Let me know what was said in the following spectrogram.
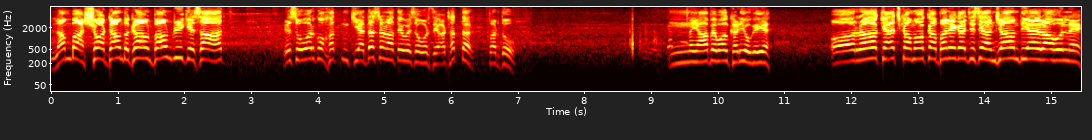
लंबा shot down the ground boundary के साथ इस ओवर को खत्म किया। दस रन आते हुए इस ओवर से अठहत्तर पर दो। हम्म, यहाँ पे बॉल खड़ी हो गई है। और कैच का मौका बनेगा जिसे अंजाम दिया है राहुल ने।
